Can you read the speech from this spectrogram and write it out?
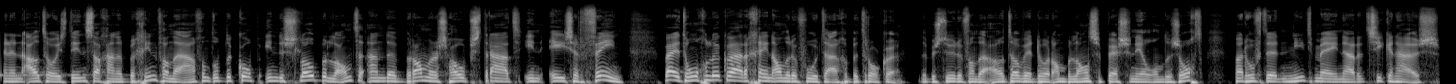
En een auto is dinsdag aan het begin van de avond op de kop in de sloot beland aan de Brammershoopstraat in Ezerveen. Bij het ongeluk waren geen andere voertuigen betrokken. De bestuurder van de auto werd door ambulancepersoneel onderzocht, maar hoefde niet mee naar het ziekenhuis.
